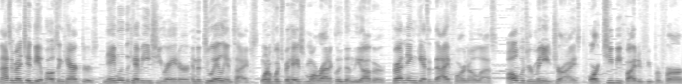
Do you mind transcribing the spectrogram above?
not to mention the opposing characters, namely the Kebiishi Raider and the two alien types, one of which behaves more radically than the other, threatening yet to die for no less, all of which are miniaturized, or chibi-fied if you prefer,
